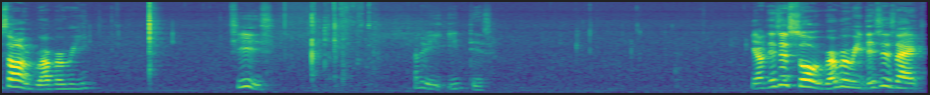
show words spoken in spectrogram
It's all rubbery. Jeez. How do you eat this? Yo, this is so rubbery. This is like,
